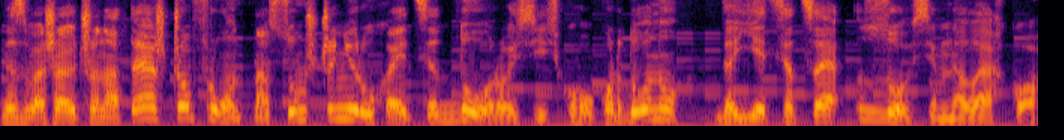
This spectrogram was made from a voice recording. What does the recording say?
незважаючи на те, що фронт на Сумщині рухається до російського кордону, дається це зовсім нелегко.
